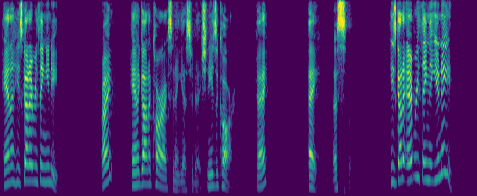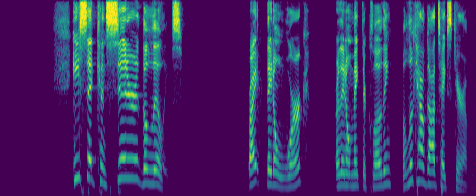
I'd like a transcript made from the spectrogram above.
Hannah, He's got everything you need, right? Hannah got in a car accident yesterday. She needs a car, okay? Hey, that's, He's got everything that you need. He said, Consider the lilies, right? They don't work or they don't make their clothing, but look how God takes care of them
